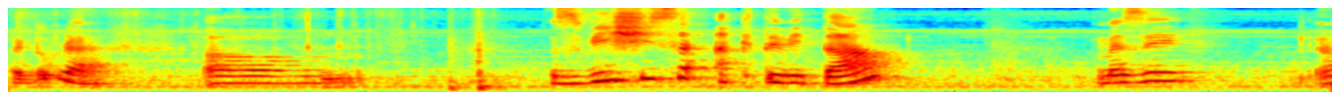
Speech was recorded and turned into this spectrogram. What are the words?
tak dobré. Um, zvýší se aktivita mezi Eh,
